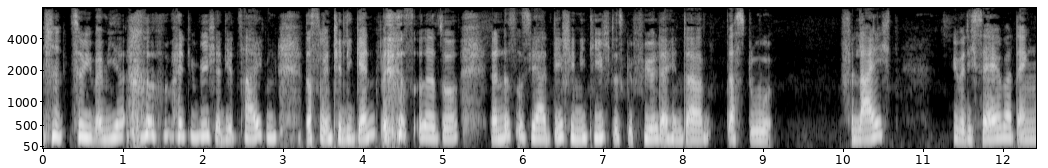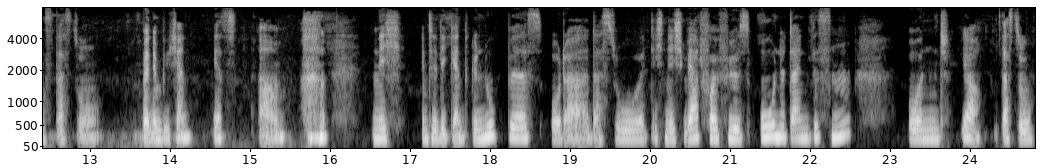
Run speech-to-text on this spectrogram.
so wie bei mir, weil die Bücher dir zeigen, dass du intelligent bist oder so, dann ist es ja definitiv das Gefühl dahinter, dass du vielleicht über dich selber denkst, dass du bei den Büchern jetzt ähm, nicht intelligent genug bist oder dass du dich nicht wertvoll fühlst ohne dein Wissen und ja, dass du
